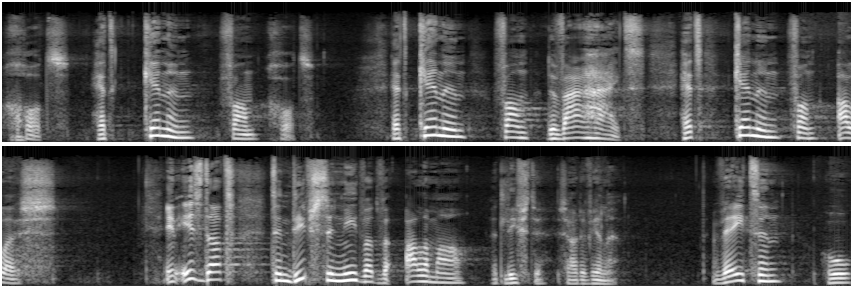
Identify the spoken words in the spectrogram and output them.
God. Het kennen van God. Het kennen van de waarheid. Het kennen van alles. En is dat ten diepste niet wat we allemaal het liefste zouden willen? Weten hoe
